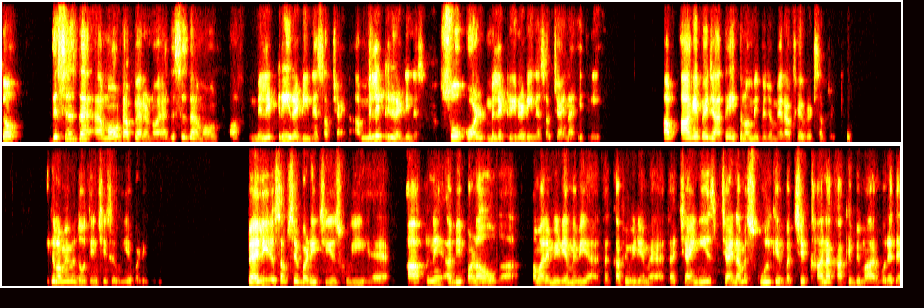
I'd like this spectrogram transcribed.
तो this is the amount of paranoia, this is the amount of military readiness of china अब military readiness so called military readiness of china इतनी अब आगे पे जाते हैं इकोनॉमी पे, जो मेरा फेवरेट सब्जेक्ट है। इकोनॉमी में दो तीन चीज़ें हुई है बड़ी पहली जो सबसे बड़ी चीज़ हुई है, आपने अभी पढ़ा होगा, हमारे मीडिया में भी आया था, काफ़ी मीडिया में आया था चाइनीज़ चाइना में स्कूल के बच्चे खाना खा के बीमार हो रहे थे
